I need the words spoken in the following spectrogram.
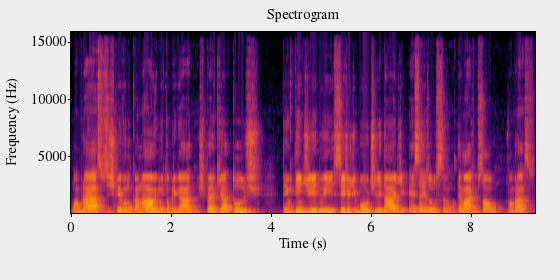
Um abraço, se inscreva no canal e muito obrigado. Espero que todos tenham entendido e seja de boa utilidade essa resolução. Até mais, pessoal. Um abraço.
